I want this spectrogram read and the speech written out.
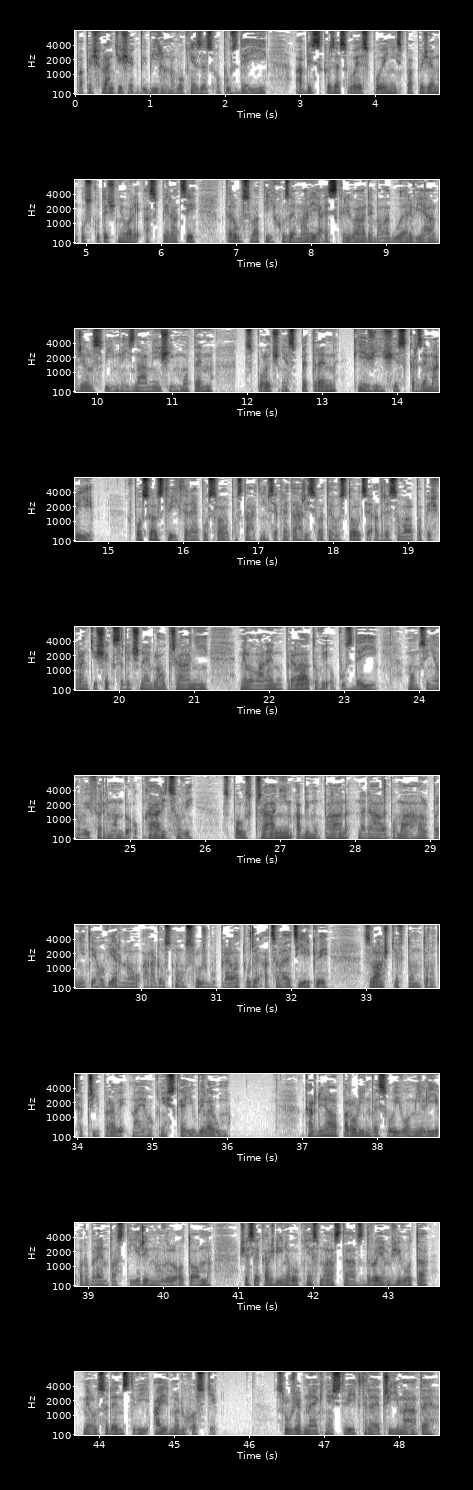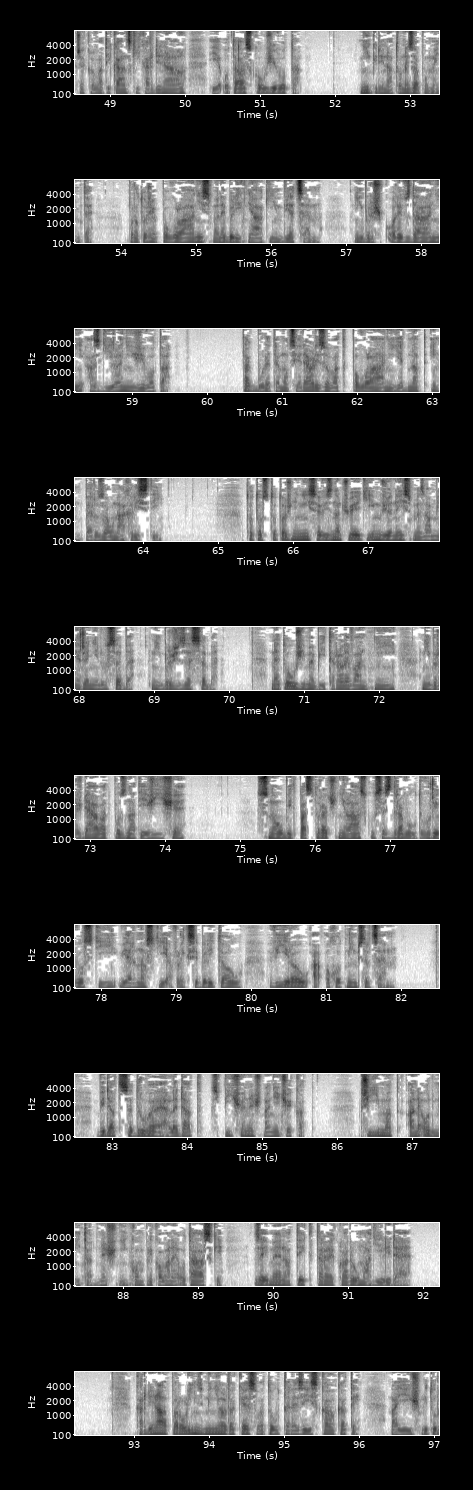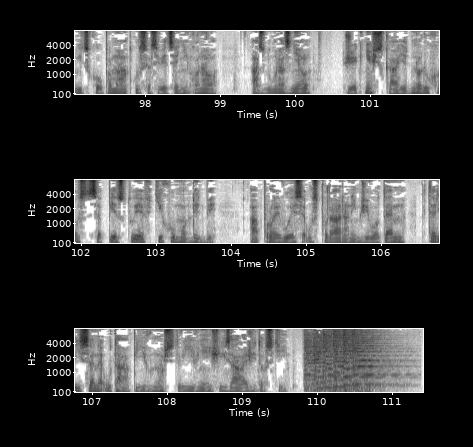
Papež František vybídl novokněze z Opus Dei, aby skrze svoje spojení s papežem uskutečňovali aspiraci, kterou svatý Jose Maria Escrivá de Balaguer vyjádřil svým nejznámějším motem společně s Petrem k Ježíši skrze Marii. V poselství, které poslal po státním sekretáři svatého stolce, adresoval papež František srdečné blahopřání milovanému prelátovi Opus Dei, monsignorovi Fernando Okáricovi, spolu s přáním, aby mu pán nadále pomáhal plnit jeho věrnou a radostnou službu prelatuře a celé církvi, zvláště v tomto roce přípravy na jeho kněžské jubileum. Kardinál Parolin ve svojí omílí o dobrém pastýři mluvil o tom, že se každý novokněz má stát zdrojem života, milosedenství a jednoduchosti. Služebné kněžství, které přijímáte, řekl vatikánský kardinál, je otázkou života. Nikdy na to nezapomeňte, protože povoláni jsme nebyli k nějakým věcem, nýbrž k odevzdání a sdílení života. Tak budete moci realizovat povolání jednat in persona Christi. Toto stotožnění se vyznačuje tím, že nejsme zaměřeni do sebe, nýbrž ze sebe. Netoužíme být relevantní, nýbrž dávat poznat Ježíše, snoubit pastorační lásku se zdravou tvořivostí, věrností a flexibilitou, vírou a ochotným srdcem – Vydat se druhé hledat spíše než na ně čekat. Přijímat a neodmítat dnešní komplikované otázky, zejména ty, které kladou mladí lidé. Kardinál Parolín zmínil také svatou Terezii z Kalkaty, na jejíž liturgickou památku se svěcení konalo a zdůraznil, že kněžská jednoduchost se pěstuje v tichu modlitby a projevuje se uspořádaným životem, který se neutápí v množství vnějších záležitostí.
